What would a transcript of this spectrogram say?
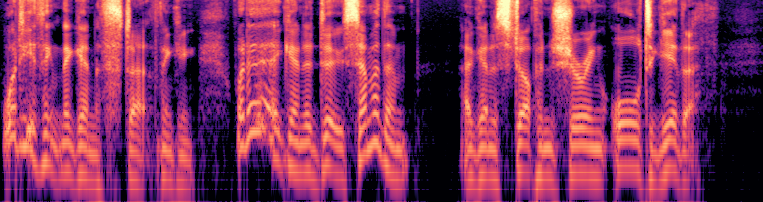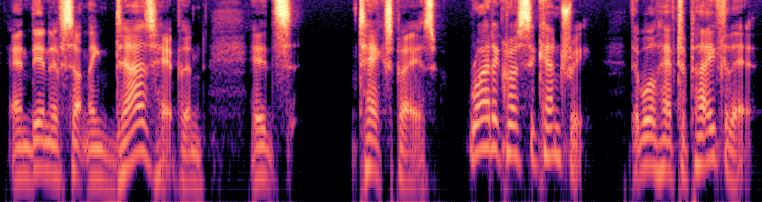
what do you think they're going to start thinking? What are they going to do? Some of them are going to stop insuring altogether. And then if something does happen, it's taxpayers right across the country that will have to pay for that.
